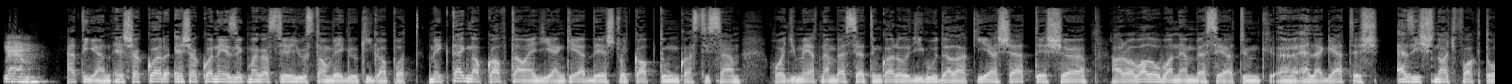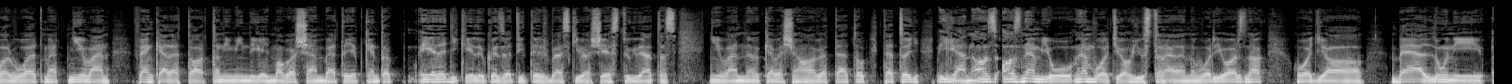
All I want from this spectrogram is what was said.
Nem. Hát igen, és akkor, és akkor nézzük meg azt, hogy a Houston végül kigapott. Még tegnap kaptam egy ilyen kérdést, vagy kaptunk, azt hiszem, hogy miért nem beszéltünk arról, hogy Igudala kiesett, és uh, arról valóban nem beszéltünk uh, eleget, és ez is nagy faktor volt, mert nyilván fenn kellett tartani mindig egy magas embert. Egyébként a egyik élő közvetítésben ezt kiveséztük, de hát azt nyilván kevesen hallgattátok. Tehát, hogy igen, az, az nem jó, nem volt jó a Houston ellen a Warriorsnak, hogy a Bell, Looney,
